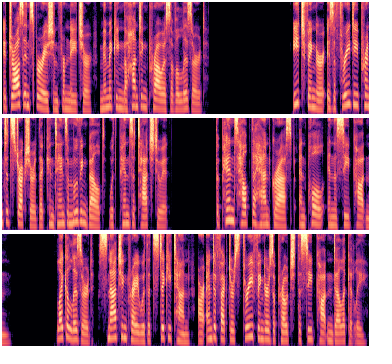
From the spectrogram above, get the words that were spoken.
It draws inspiration from nature, mimicking the hunting prowess of a lizard. Each finger is a 3D printed structure that contains a moving belt with pins attached to it. The pins help the hand grasp and pull in the seed cotton. Like a lizard, snatching prey with its sticky tongue, our end effector's three fingers approach the seed cotton delicately.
